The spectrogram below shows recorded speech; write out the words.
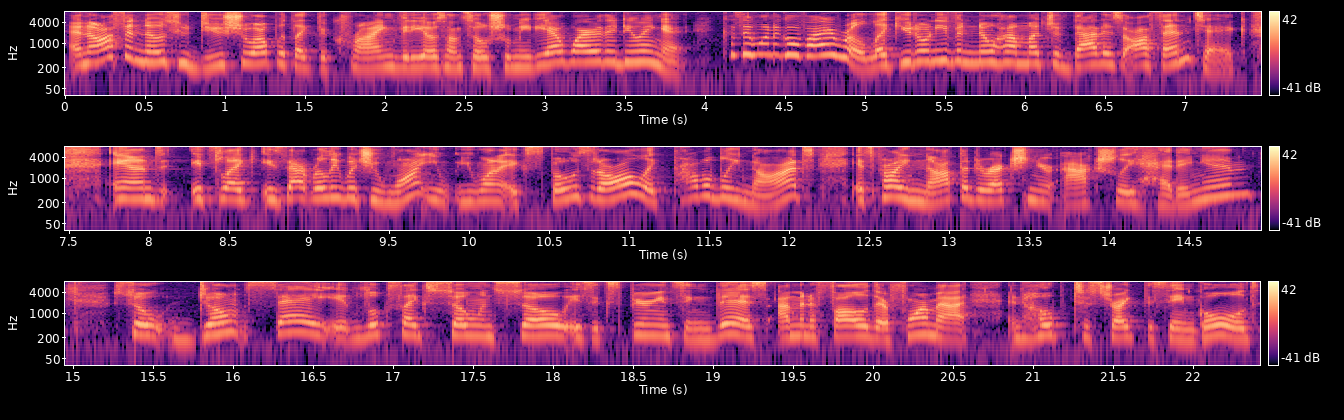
And often those who do show up with like the crying videos on social media, why are they doing it? Because they want to go viral. Like you don't even know how much of that is authentic. And it's like, is that really what you want? You, you want to expose it all? Like, probably not. It's probably not the direction you're actually heading in. So don't say it looks like so and so is experiencing this. I'm going to follow their format and hope to strike the same gold.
